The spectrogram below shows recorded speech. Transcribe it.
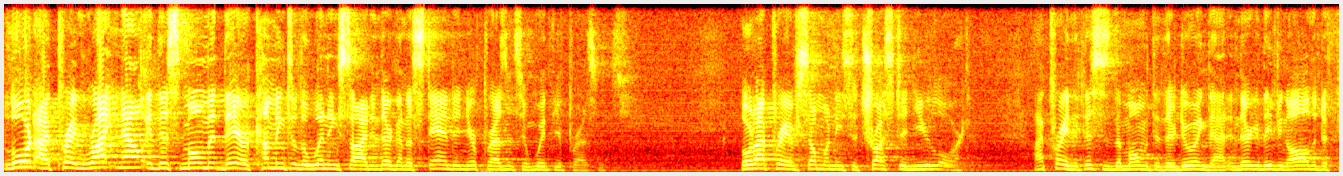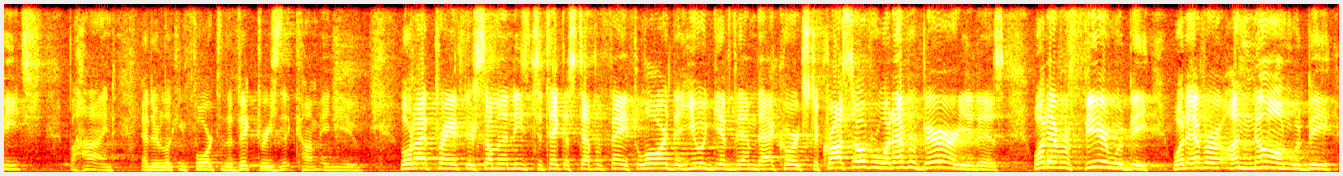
Lord, I pray right now in this moment they are coming to the winning side and they're going to stand in your presence and with your presence. Lord, I pray if someone needs to trust in you, Lord, I pray that this is the moment that they're doing that and they're leaving all the defeats behind and they're looking forward to the victories that come in you. Lord, I pray if there's someone that needs to take a step of faith, Lord, that you would give them that courage to cross over whatever barrier it is, whatever fear would be, whatever unknown would be,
